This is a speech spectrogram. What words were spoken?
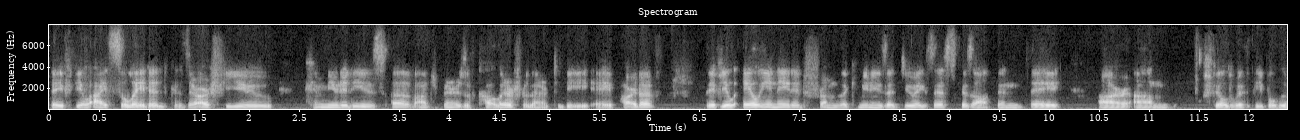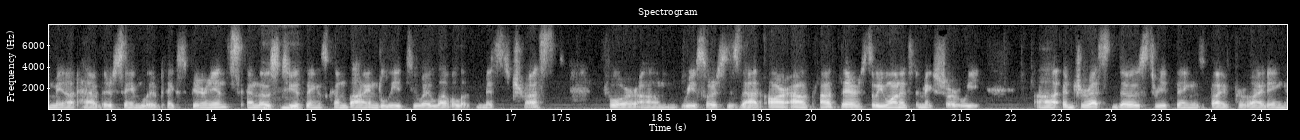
they feel isolated because there are few communities of entrepreneurs of color for them to be a part of. They feel alienated from the communities that do exist because often they are um, filled with people who may not have their same lived experience. And those mm-hmm. two things combined lead to a level of mistrust for um, resources that are out, out there. So we wanted to make sure we uh, address those three things by providing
